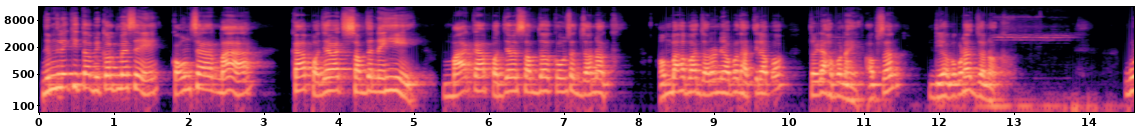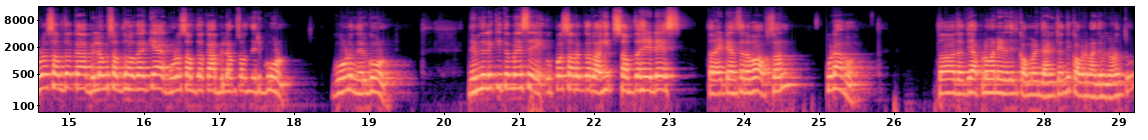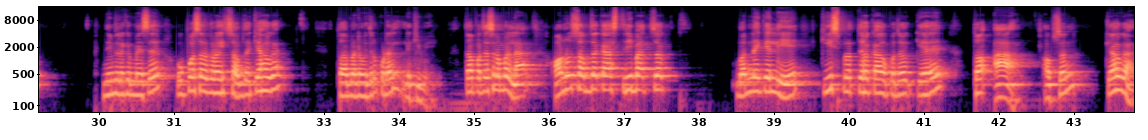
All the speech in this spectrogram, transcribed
निम्नलिखित विकल्प में से कौन सा माँ का पर्यावाची शब्द नहीं? है माँ का पर्यावाची शब्द कौन सा जनक? अंबा हम जननी हम धातिर हम तो यहाँ हम ना ऑप्शन डी हम कौटा जनक। गुण शब्द का विलम्ब शब्द होगा क्या? गुण शब्द का विलम्ब शब्द निर्गुण। गुण निर्गुण। निम्नलिखित में से उपसर्ग रहित शब्द है तो राइट आंसर हम ऑप्शन कौटा हम तो जदि आपने कमेंट जानते कमेंट माध्यम जानतु निम्नलिखित में से उपसर्ग रहित शब्द क्या होगा तो मैंने भर कौटा लिखिए तो पचास नंबर ला अनुशब्द का स्त्रीवाचक बनने के लिए किस प्रत्यय का उपयोग किया है तो आ ऑप्शन क्या होगा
